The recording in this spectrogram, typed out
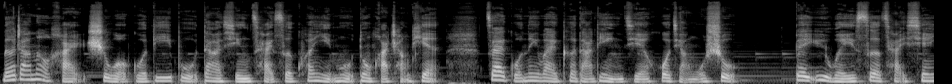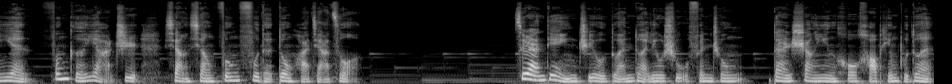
哪吒闹海》是我国第一部大型彩色宽银幕动画长片，在国内外各大电影节获奖无数，被誉为色彩鲜艳、风格雅致、想象丰富的动画佳作。虽然电影只有短短六十五分钟，但上映后好评不断，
